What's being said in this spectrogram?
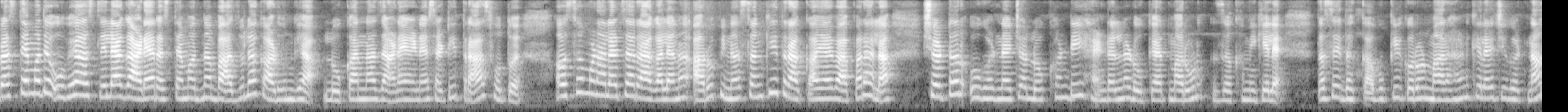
रस्त्यामध्ये उभ्या असलेल्या गाड्या रस्त्यामधनं बाजूला काढून घ्या. लोकांना जाण्या येण्यासाठी त्रास होतोय. असं म्हणाल्याचा राग आल्यानं आरोपीनं संकेत राका या व्यापाराला शटर उघडण्याच्या लोखंडी हँडलनं डोक्यात मारून जखमी केलंय. तसे धक्काबुक्की करून मारहाण केल्याची घटना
